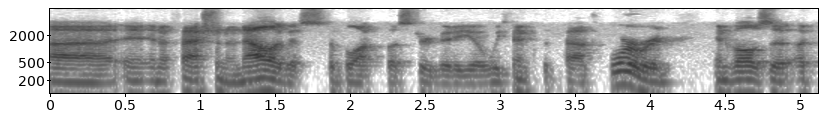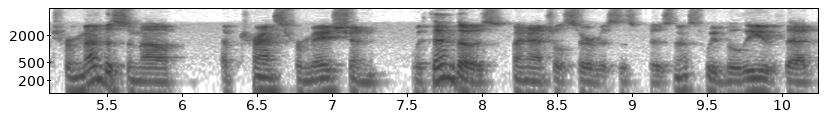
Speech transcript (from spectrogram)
uh, in a fashion analogous to blockbuster video. We think the path forward involves a, a, tremendous amount of transformation within those financial services business. We believe that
